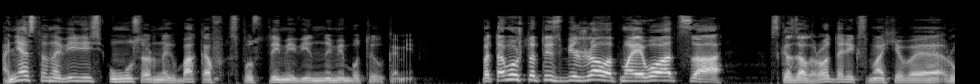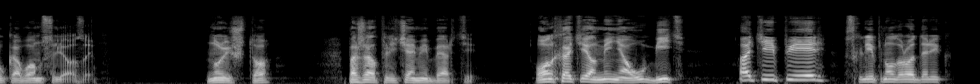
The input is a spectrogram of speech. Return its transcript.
Они остановились у мусорных баков с пустыми винными бутылками. «Потому что ты сбежал от моего отца!» — сказал Родерик, смахивая рукавом слезы. «Ну и что?» — пожал плечами Берти. «Он хотел меня убить». «А теперь...» — всхлипнул Родерик.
